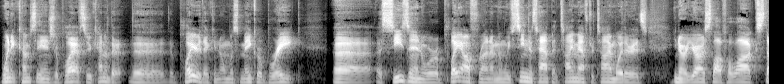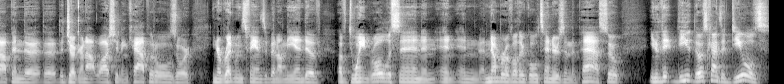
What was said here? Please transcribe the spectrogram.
when it comes to the NHL playoffs, you're kind of the the the player that can almost make or break uh, a season or a playoff run. I mean, we've seen this happen time after time, whether it's you know Jaroslav Halak stopping the, the the juggernaut Washington Capitals, or you know Red Wings fans have been on the end of of Dwayne Roloson and and and a number of other goaltenders in the past. So you know the, the, those kinds of deals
